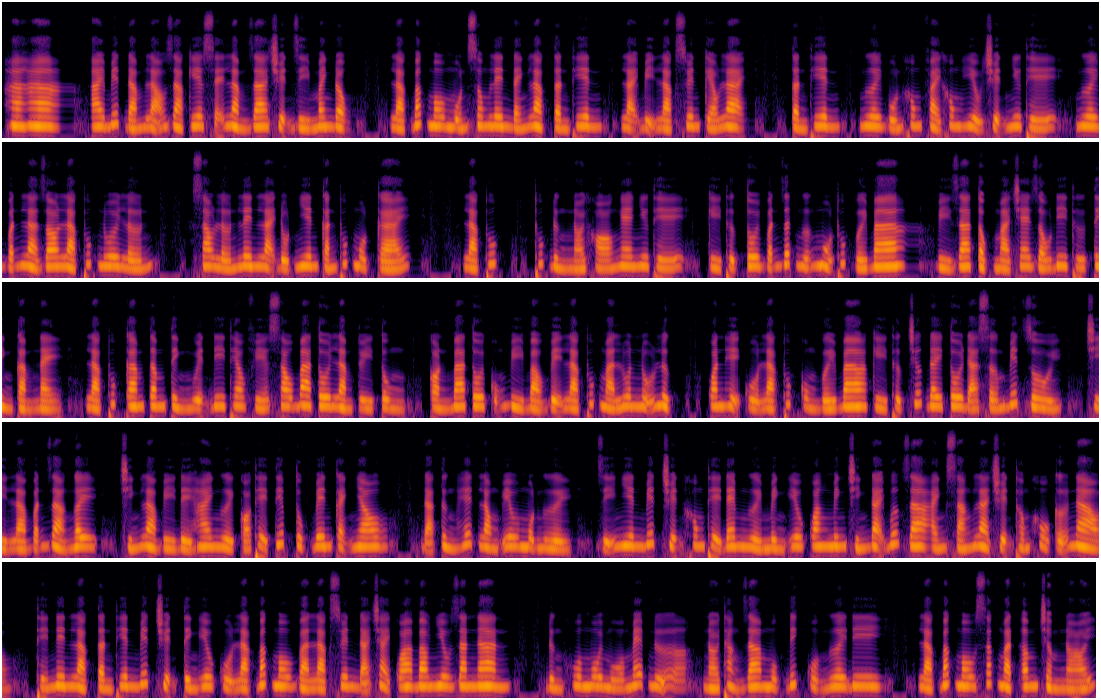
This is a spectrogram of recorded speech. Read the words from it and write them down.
Ha ha, ai biết đám lão già kia sẽ làm ra chuyện gì manh động. Lạc Bắc Mâu muốn xông lên đánh Lạc Tần Thiên, lại bị Lạc Xuyên kéo lại. Tần Thiên, ngươi vốn không phải không hiểu chuyện như thế, ngươi vẫn là do Lạc Thúc nuôi lớn. Sao lớn lên lại đột nhiên cắn Thúc một cái? Lạc Thúc, Thúc đừng nói khó nghe như thế, kỳ thực tôi vẫn rất ngưỡng mộ Thúc với ba. Vì gia tộc mà che giấu đi thứ tình cảm này, Lạc Thúc cam tâm tình nguyện đi theo phía sau ba tôi làm tùy tùng. Còn ba tôi cũng vì bảo vệ Lạc Thúc mà luôn nỗ lực. Quan hệ của Lạc Thúc cùng với ba kỳ thực trước đây tôi đã sớm biết rồi. Chỉ là vẫn giả ngây. Chính là vì để hai người có thể tiếp tục bên cạnh nhau. Đã từng hết lòng yêu một người. Dĩ nhiên biết chuyện không thể đem người mình yêu quang minh chính đại bước ra ánh sáng là chuyện thống khổ cỡ nào. Thế nên Lạc Tần Thiên biết chuyện tình yêu của Lạc Bắc Mâu và Lạc Xuyên đã trải qua bao nhiêu gian nan. Đừng khua môi múa mép nữa, nói thẳng ra mục đích của ngươi đi. Lạc Bắc Mâu sắc mặt âm trầm nói.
